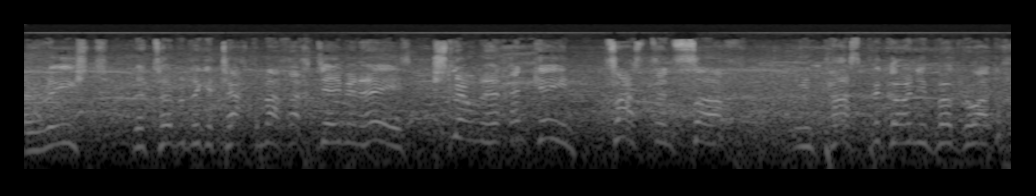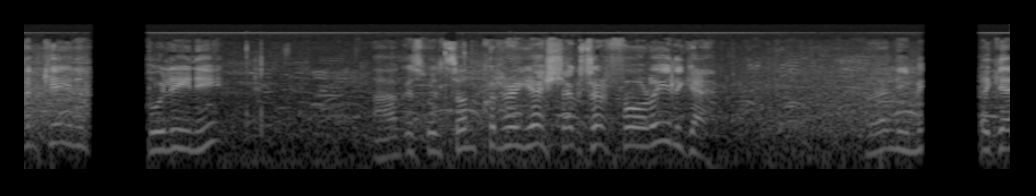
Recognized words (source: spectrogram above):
A réist na tuba go teachtamach ach David Hayes, Slánathe an céin, fastan sach ín pass beáinine bugraach an céan Búlíní agus bhfuil sun chuir dhéis agus ar fóríige. Ní ige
